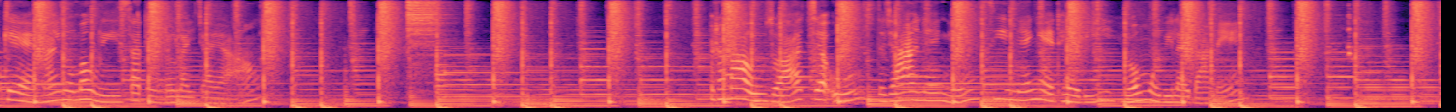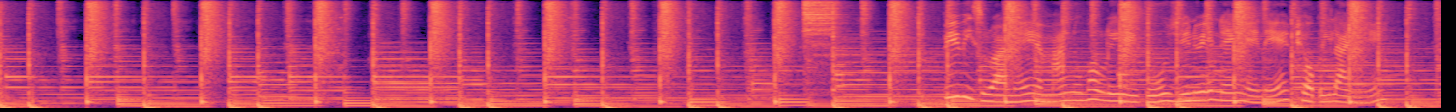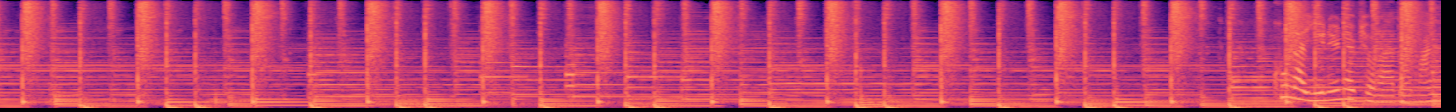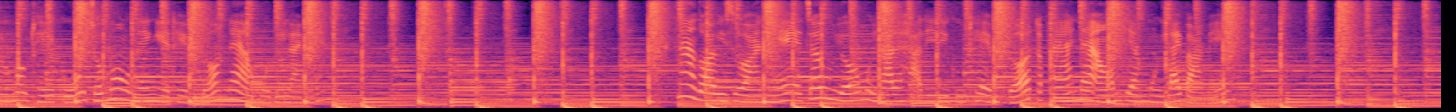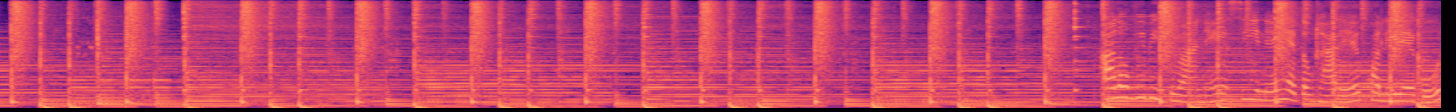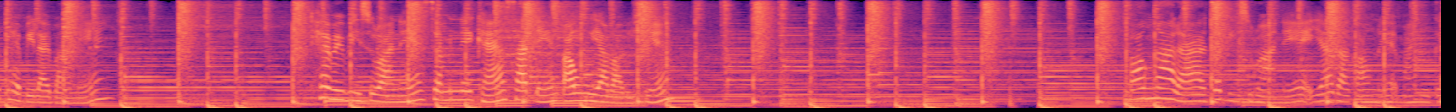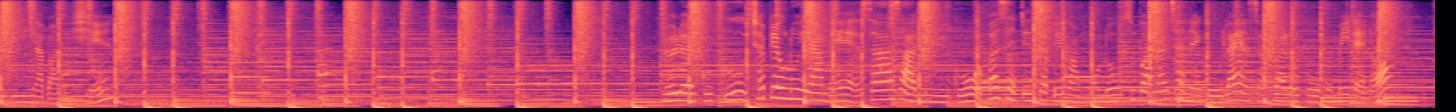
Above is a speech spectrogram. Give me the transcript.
ကဲမိုင်းလိုမုတ်လေးစတင်လုပ်လိုက်ကြရအောင်ပထမဦးစွာကြက်ဥတကြားအနေငယ်စီအနေငယ်ထည့်ပြီးရောမွေပေးလိုက်ပါမယ်ပြီးပြီဆိုတာနဲ့မိုင်းလိုမုတ်လေးတွေကိုရင်းနှွေးအနေငယ်နဲ့ဖြော်ပေးလိုက်မယ် ခုနရေနွေးနဲ့ဖြော်ထားသောမိုင်းလိုမုတ်သေးကိုဂျုံမုံနဲ့ငယ်ထည့်ပြီးတော့နှံ့အောင်လုပ်ပေးလိုက်မယ်။နှံ့သွားပြီဆိုတာနဲ့ကြောက်ရောမှုထားတဲ့ဟာလေးတွေကိုထည့်ပြီးတော့တဖန်နှံ့အောင်ပြန်မှုလိုက်ပါမယ်။ အားလုံးပြီးပြီဆိုတာနဲ့စီအနေငယ်တုတ်ထားတဲ့ခွက်လေးတွေကိုထည့်ပေးလိုက်ပါမယ်။ထည့်ပြီးပြီဆိုတာနဲ့7မိနစ်ခန့်စတင်ပေါင်းလို့ရပါပြီရှင်။ပေါင်းလာတာကြက်ပြီဆိုတာနဲ့အရသာကောင်းတဲ့မိုင်းလိုကိတ်လေးရပါပြီရှင်။ လွယ်လွယ်ကူကူချက်ပြုတ်လို့ရမယ်အစားအစာလေးတွေကိုအပတ်စဉ်တင်ဆက်ပေးမှာမို့လို့ Superman Channel ကို like and subscribe လုပ်ဖို့မမေ့နဲ့နော်။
